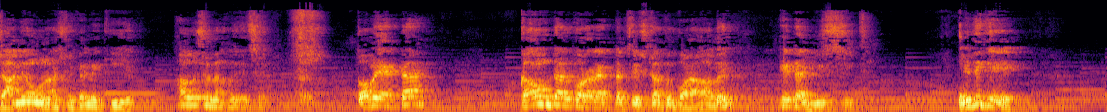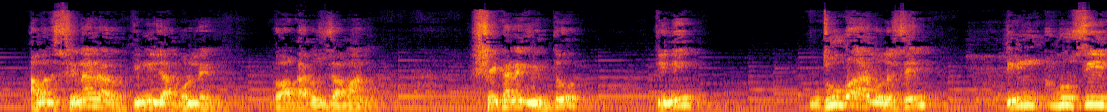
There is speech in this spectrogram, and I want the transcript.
জানেও না সেখানে কি। আলোচনা হয়েছে। তবে একটা কাউন্টার করার একটা চেষ্টা তো করা হবে, এটা নিশ্চিত। এদিকে আমাদের সেনানায়ক, তিনি যা বললেন, ওয়াকারুজ্জামান, সেখানে কিন্তু তিনি দুবার বলেছেন ইনক্লুসিভ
